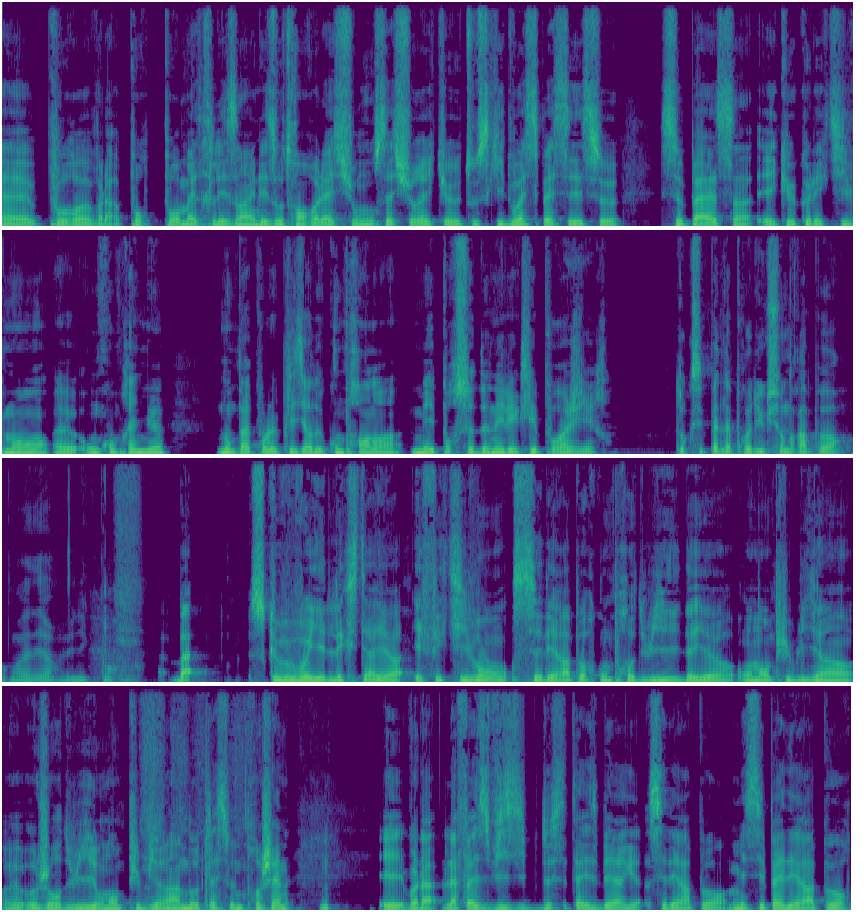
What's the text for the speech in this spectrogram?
euh, pour euh, voilà pour pour mettre les uns et les autres en relation, s'assurer que tout ce qui doit se passer se se passe et que collectivement euh, on comprenne mieux, non pas pour le plaisir de comprendre, mais pour se donner les clés pour agir. Donc c'est pas de la production de rapports, on va dire uniquement. Bah ce que vous voyez de l'extérieur, effectivement, c'est des rapports qu'on produit. D'ailleurs, on en publie un aujourd'hui, on en publiera un autre la semaine prochaine. Et voilà, la face visible de cet iceberg, c'est des rapports. Mais c'est pas des rapports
